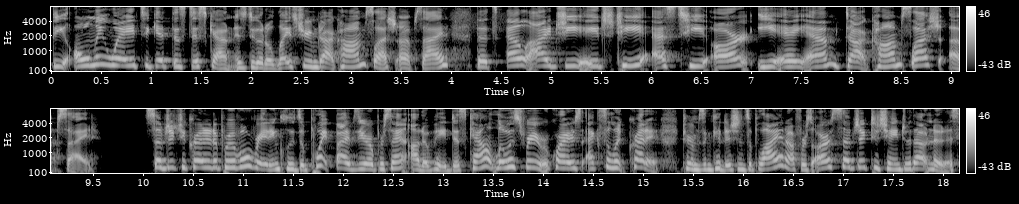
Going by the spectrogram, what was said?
The only way to get this discount is to go to lightstream.com slash upside. That's L-I-G-H-T-S-T-R-E-A-M dot com slash upside. Subject to credit approval, rate includes a 0.50% auto pay discount. Lowest rate requires excellent credit. Terms and conditions apply and offers are subject to change without notice.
